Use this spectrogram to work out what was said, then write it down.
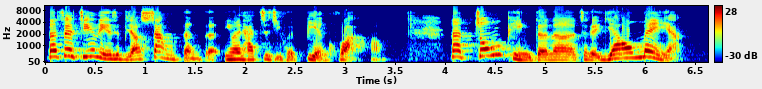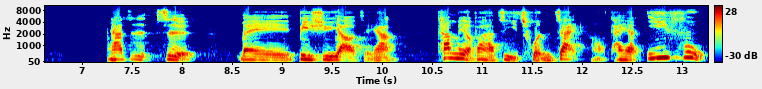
那这精灵是比较上等的，因为它自己会变化哈。那中品的呢，这个妖媚呀，它是是没必须要怎样？它没有办法自己存在啊，它要依附，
